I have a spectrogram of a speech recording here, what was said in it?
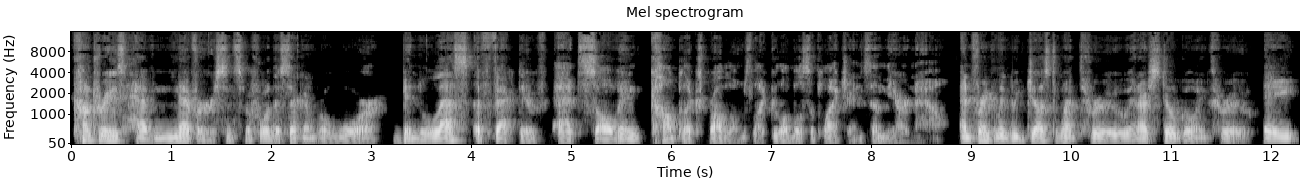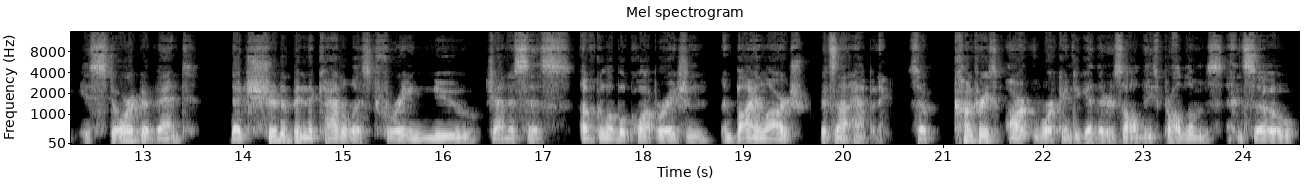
countries have never, since before the Second World War, been less effective at solving complex problems like global supply chains than they are now. And frankly, we just went through and are still going through a historic event that should have been the catalyst for a new genesis of global cooperation. And by and large, it's not happening. So countries aren't working together to solve these problems. And so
